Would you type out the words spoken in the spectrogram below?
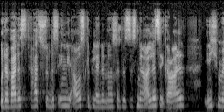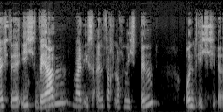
Oder war das, hast du das irgendwie ausgeblendet und hast gesagt, das ist mir alles egal. Ich möchte ich werden, weil ich es einfach noch nicht bin. Und ich, äh,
